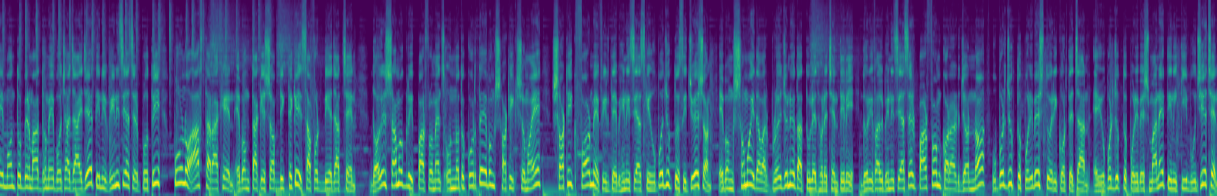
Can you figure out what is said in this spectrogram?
এই মন্তব্যের মাধ্যমে বোঝা যায় যে তিনি ভিনিসিয়াসের প্রতি পূর্ণ আস্থা রাখেন এবং তাকে সব দিক থেকেই সাপোর্ট দিয়ে যাচ্ছেন। দলের সামগ্রিক পারফরম্যান্স উন্নত করতে এবং সঠিক সময়ে সঠিক ফর্মে ফিরতে ভিনিসিয়াসকে উপযুক্ত সিচুয়েশন এবং সময় দেওয়ার প্রয়োজনীয়তা তুলে ধরেছেন তিনি। দরিভাল ভিনিসিয়াসের পারফর্ম করার জন্য উপযুক্ত পরিবেশ তৈরি করতে চান। এই উপযুক্ত পরিবেশ মানে তিনি কি বুঝিয়েছেন?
